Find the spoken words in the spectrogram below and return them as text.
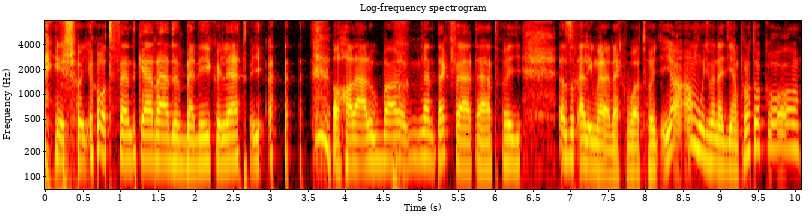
és hogy ott fent kell rádöbbenék, hogy lehet, hogy a halálukban mentek fel, tehát hogy az ott elég meredek volt, hogy ja, amúgy van egy ilyen protokoll,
